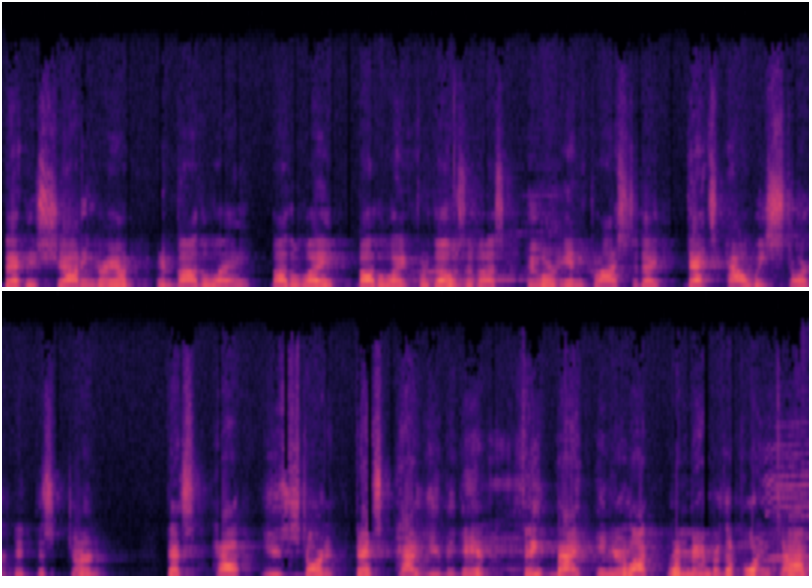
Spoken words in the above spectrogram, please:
That is shouting ground. And by the way, by the way, by the way, for those of us who are in Christ today, that's how we started this journey. That's how you started. That's how you began. Think back in your life. Remember the point in time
